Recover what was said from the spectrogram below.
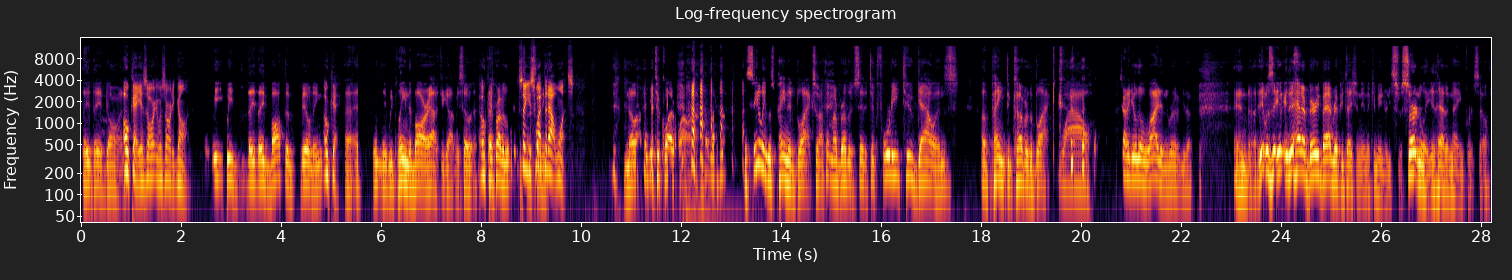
They, they had gone. Okay, it was already gone we we they they bought the building. Okay. Uh, we cleaned the bar out. If you got me, so okay. That's probably so you swept it out once. No, I think it took quite a while. the ceiling was painted black, so I think my brother said it took forty-two gallons of paint to cover the black. Wow. Trying to get a little light in the room, you know. And uh, it was it, it had a very bad reputation in the community. So certainly, it had a name for itself.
